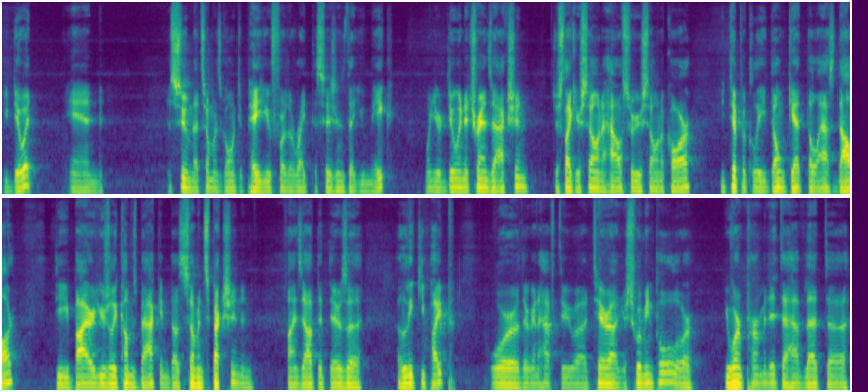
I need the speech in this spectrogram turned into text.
you do it and assume that someone's going to pay you for the right decisions that you make. When you're doing a transaction just like you're selling a house or you're selling a car you typically don't get the last dollar. The buyer usually comes back and does some inspection and finds out that there's a, a leaky pipe or they're going to have to uh, tear out your swimming pool or you weren't permitted to have that uh,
